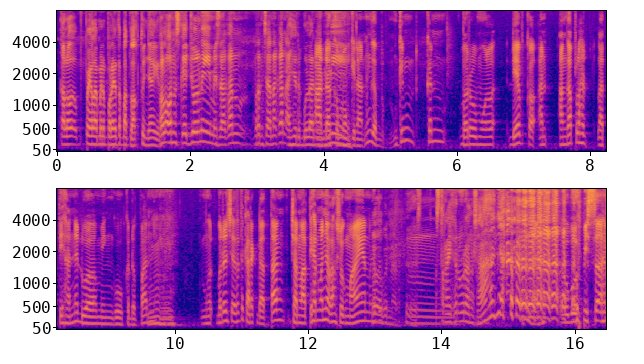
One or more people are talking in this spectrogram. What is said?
Kalau Piala Menpora tepat waktunya gitu. Kalau on schedule nih misalkan rencanakan akhir bulan Ada ini. kemungkinan enggak mungkin kan baru mulai dia an- anggaplah latihannya dua minggu ke depan. Hmm. Baru saya karek datang, can latihan mah nya langsung main Oh, gitu. benar. Striker orang sahanya. Ubuh pisan.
